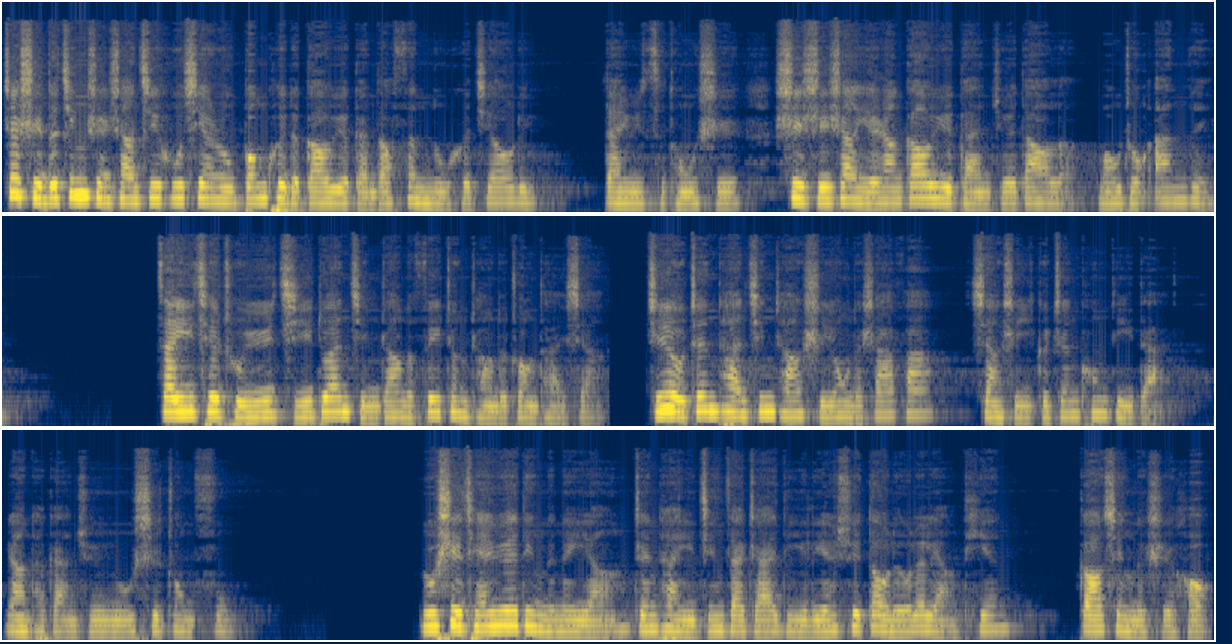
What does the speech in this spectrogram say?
这使得精神上几乎陷入崩溃的高月感到愤怒和焦虑。但与此同时，事实上也让高月感觉到了某种安慰。在一切处于极端紧张的非正常的状态下，只有侦探经常使用的沙发像是一个真空地带，让他感觉如释重负。如事前约定的那样，侦探已经在宅邸连续逗留了两天。高兴的时候，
